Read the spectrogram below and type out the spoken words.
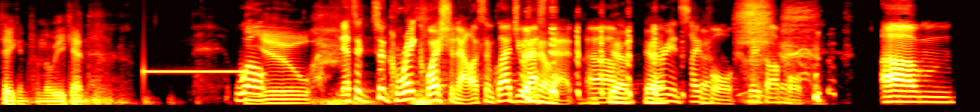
taken from the weekend? Well, you. That's a, it's a great question, Alex. I'm glad you asked that. Um, Yeah, yeah, very insightful, very thoughtful. Um,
